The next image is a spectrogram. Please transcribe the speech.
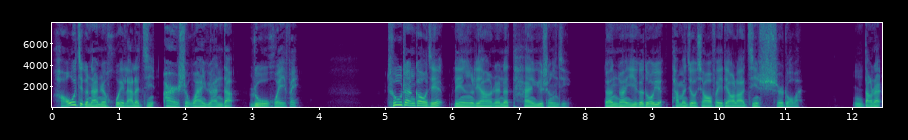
好几个男人汇来了近二十万元的入会费。出战告捷，令两人的贪欲升级。短短一个多月，他们就消费掉了近十多万。嗯，当然，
